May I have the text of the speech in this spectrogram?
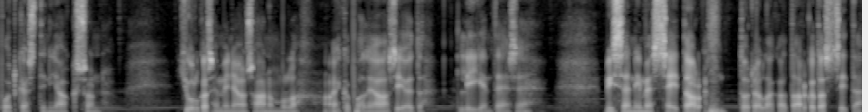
podcastin jakson julkaiseminen on saanut mulla aika paljon asioita liikenteeseen. Missä nimessä ei tar- todellakaan tarkoita sitä,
